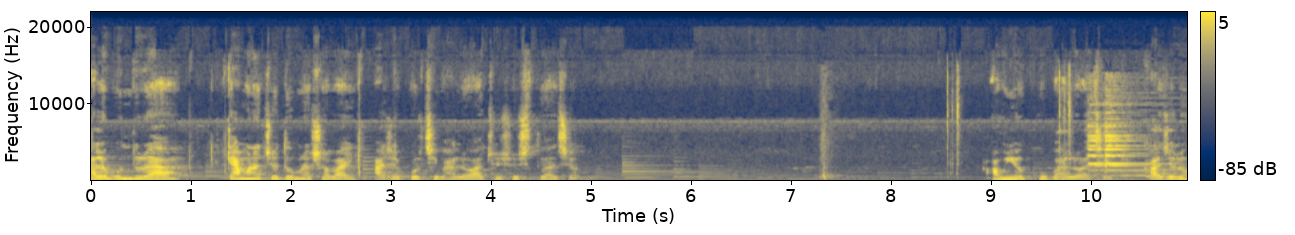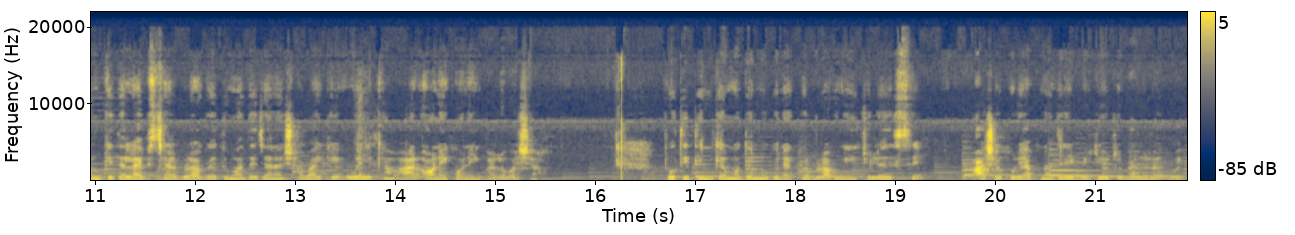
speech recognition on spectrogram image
Hello বন্ধুরা, কেমন আছো তোমরা সবাই? আশা করছি ভালো আছো, সুস্থ আছো। আমিও খুব ভালো আছি। কাজল অঙ্কিতা লাইফস্টাইল ব্লগে তোমাদের জানাই সবাইকে ওয়েলকাম আর অনেক অনেক ভালোবাসা। প্রতিদিনকার মতো নতুন একটা ব্লগ নিয়ে চলে এসেছি। আশা করি আপনাদের এই ভিডিওটা ভালো লাগবে।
